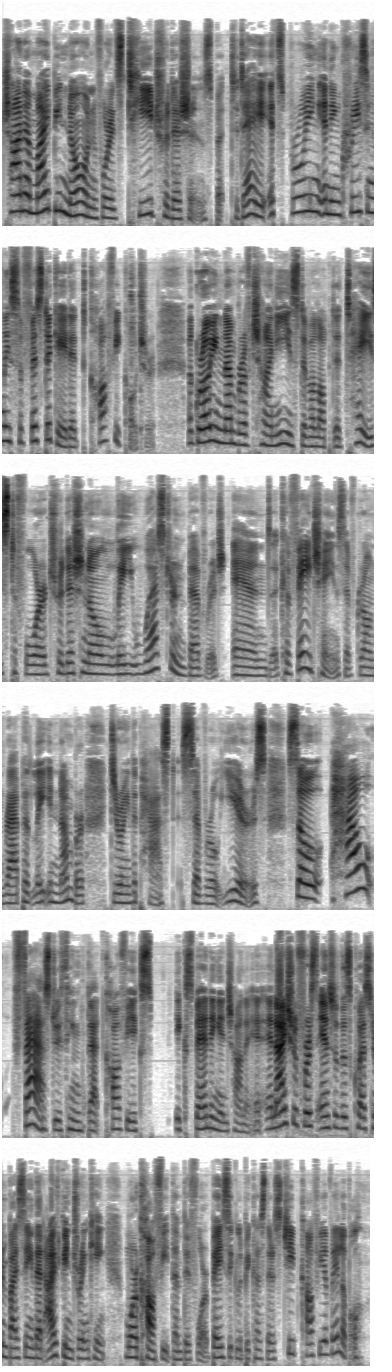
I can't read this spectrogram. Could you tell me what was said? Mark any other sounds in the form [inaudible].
China might be known for its tea traditions, but today it's brewing an increasingly sophisticated coffee culture. A growing number of Chinese developed a taste for traditionally Western beverage, and cafe chains have grown rapidly in number during the past several years. So, how fast do you think that coffee is expanding in China? And I should first answer this question by saying that I've been drinking more coffee than before, basically because there's cheap coffee available.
